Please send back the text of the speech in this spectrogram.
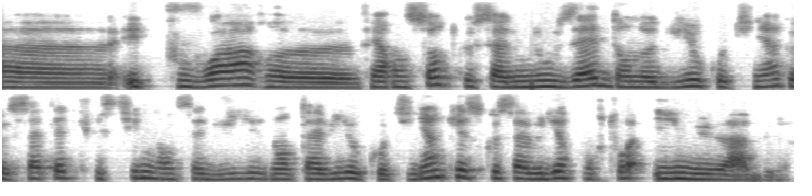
euh, et de pouvoir euh, faire en sorte que ça nous aide dans notre vie au quotidien, que ça t'aide Christine dans cette vie, dans ta vie au quotidien. Qu'est-ce que ça veut dire pour toi immuable?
